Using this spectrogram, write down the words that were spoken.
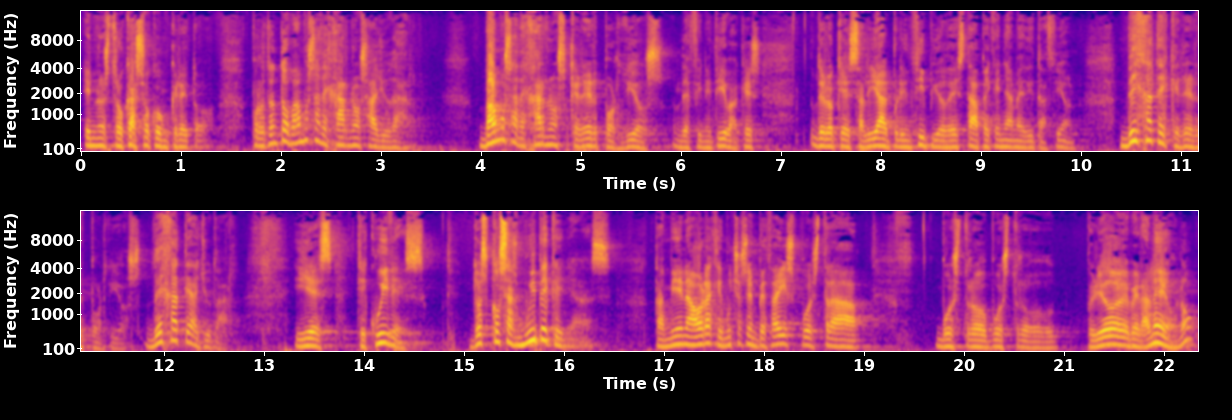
en nuestro caso concreto. Por lo tanto, vamos a dejarnos ayudar. Vamos a dejarnos querer por Dios, en definitiva, que es de lo que salía al principio de esta pequeña meditación. Déjate querer por Dios, déjate ayudar. Y es que cuides dos cosas muy pequeñas. También ahora que muchos empezáis vuestra, vuestro, vuestro periodo de veraneo, ¿no?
